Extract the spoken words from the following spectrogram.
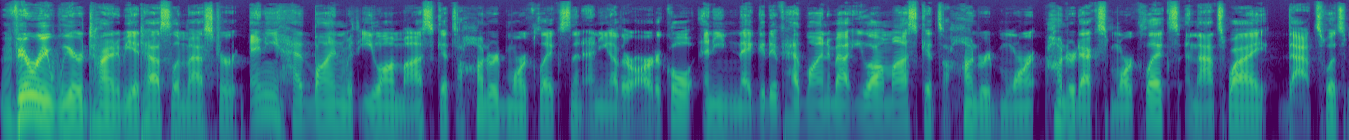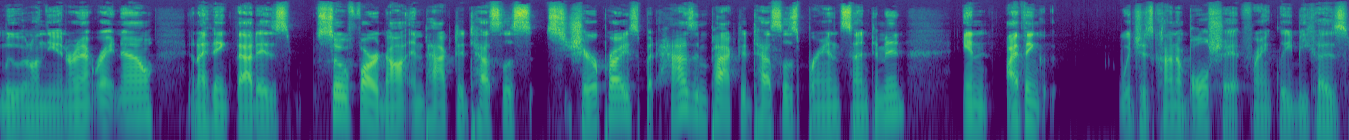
very weird time to be a Tesla investor. Any headline with Elon Musk gets 100 more clicks than any other article. Any negative headline about Elon Musk gets 100 more 100x more clicks and that's why that's what's moving on the internet right now. And I think that is so far not impacted Tesla's share price but has impacted Tesla's brand sentiment and I think which is kind of bullshit frankly because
